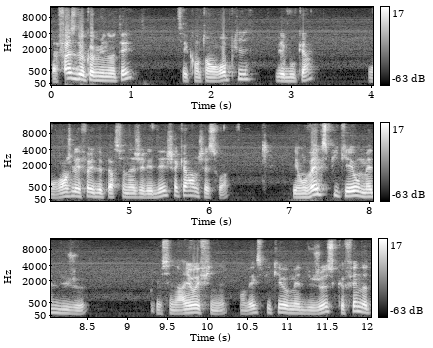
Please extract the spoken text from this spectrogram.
La phase de communauté, c'est quand on replie les bouquins, on range les feuilles de personnages et les dés, chacun rentre chez soi, et on va expliquer au maître du jeu, le scénario est fini, on va expliquer au maître du jeu ce que, fait notre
